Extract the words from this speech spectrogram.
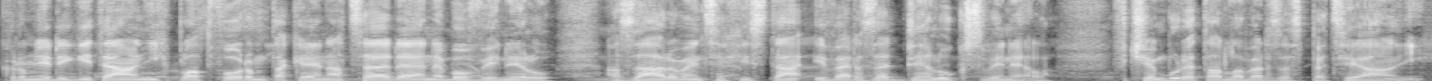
kromě digitálních platform také na CD nebo vinilu a zároveň se chystá i verze Deluxe vinyl. V čem bude tahle verze speciální?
